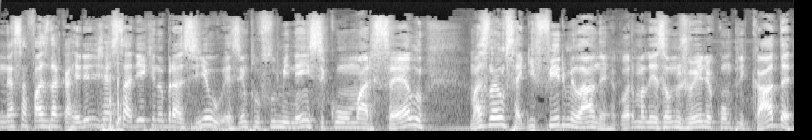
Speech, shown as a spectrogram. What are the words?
nessa fase da carreira ele já estaria aqui no Brasil, exemplo Fluminense com o Marcelo, mas não, segue firme lá, né? Agora uma lesão no joelho complicada,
